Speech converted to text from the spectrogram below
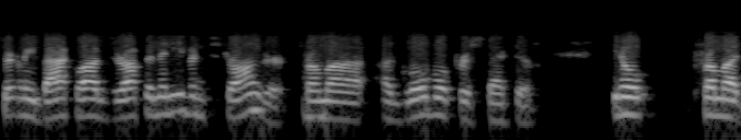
certainly backlogs are up and then even stronger from a global perspective. You know, from a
